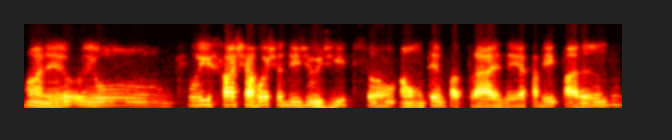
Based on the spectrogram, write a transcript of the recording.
Olha, eu, eu fui faixa roxa de jiu-jitsu há um tempo atrás, aí acabei parando,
